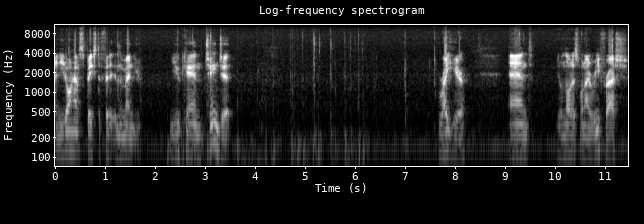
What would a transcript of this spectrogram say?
and you don't have space to fit it in the menu. You can change it right here and you'll notice when I refresh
